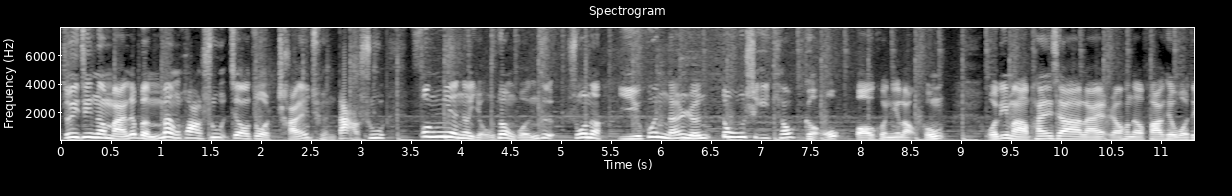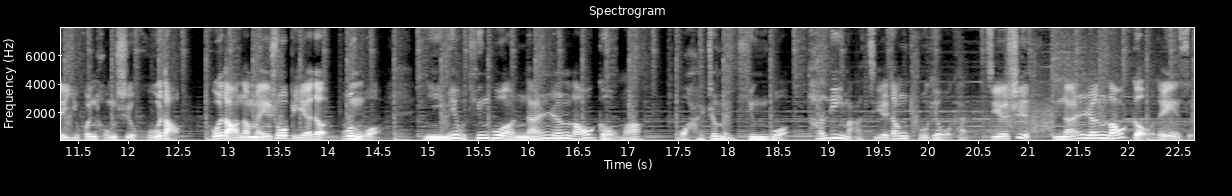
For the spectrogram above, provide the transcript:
最近呢，买了本漫画书，叫做《柴犬大叔》，封面呢有段文字，说呢已婚男人都是一条狗，包括你老公。我立马拍下来，然后呢发给我的已婚同事胡导。胡导呢没说别的，问我你没有听过男人老狗吗？我还真没听过。他立马截张图给我看，解释男人老狗的意思。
